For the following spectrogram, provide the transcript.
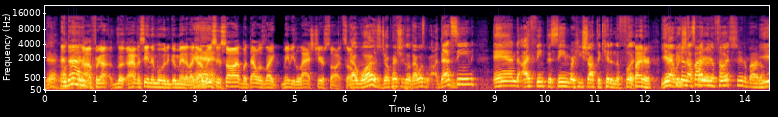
Yeah, And then- I forgot. Look, I haven't seen the movie in a good minute. Like I recently saw it, but that was like maybe last year saw it. So that was Joe Pesci. Though that was uh, that scene, and I think the scene where he shot the kid in the foot. Spider. Yeah, Just when he because shot Spider in the talks foot. shit about him. Yeah,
